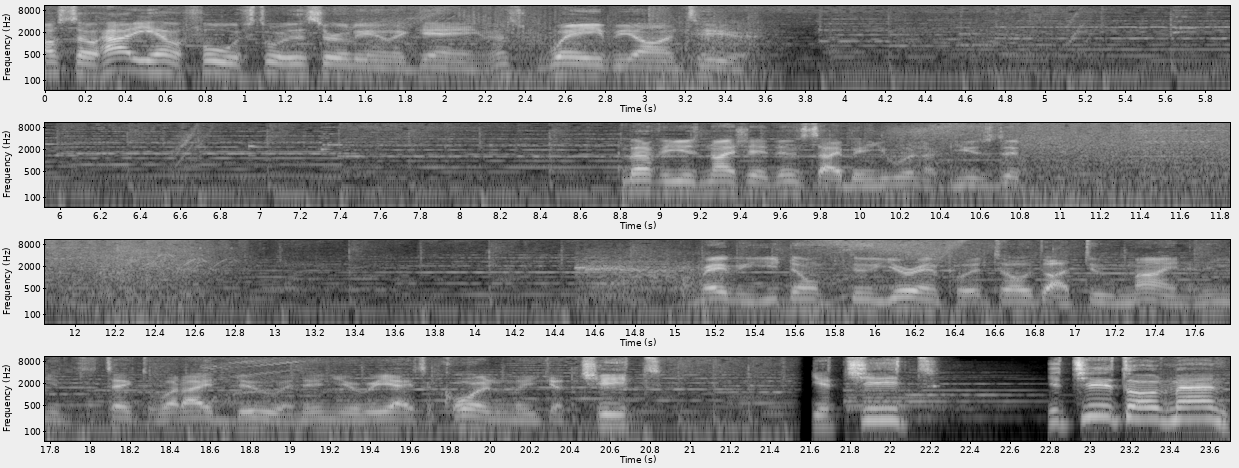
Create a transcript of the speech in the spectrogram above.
Also, how do you have a full restore this early in the game? That's way beyond tier. bet if you used Nightshade then Psybeam, you wouldn't have used it. Or maybe you don't do your input until I do mine, and then you detect what I do, and then you react accordingly. You cheat! You cheat! You cheat, old man!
